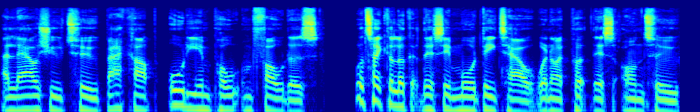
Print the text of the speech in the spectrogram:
allows you to back up all the important folders. We'll take a look at this in more detail when I put this onto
